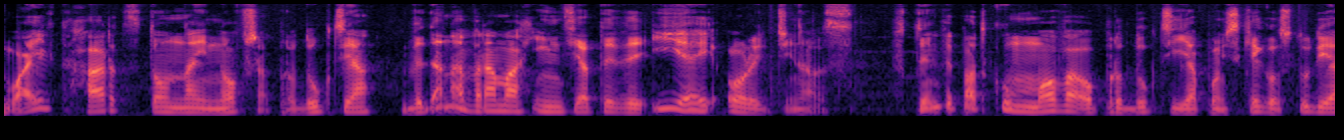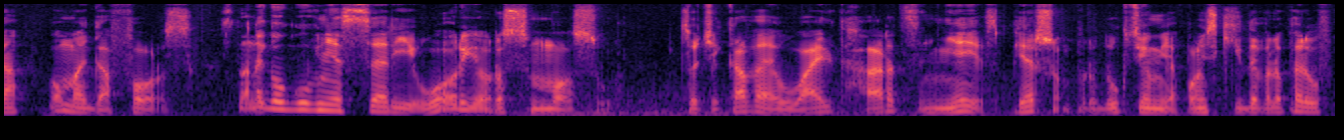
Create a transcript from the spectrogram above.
Wild Hearts to najnowsza produkcja wydana w ramach inicjatywy EA Originals. W tym wypadku mowa o produkcji japońskiego studia Omega Force, znanego głównie z serii Warriors Mosu. Co ciekawe, Wild Hearts nie jest pierwszą produkcją japońskich deweloperów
